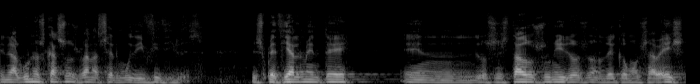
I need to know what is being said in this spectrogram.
en algunos casos van a ser muy difíciles, especialmente en los Estados Unidos, donde, como sabéis,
